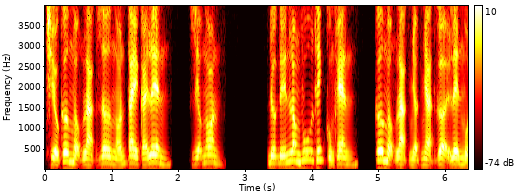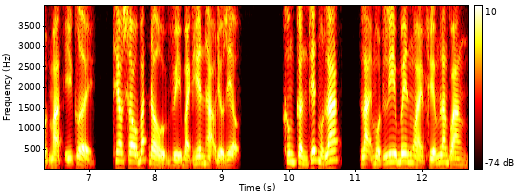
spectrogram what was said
chiều cơ mộng lạc giơ ngón tay cái lên, rượu ngon. Được đến Long Vũ thích cùng khen, cơ mộng lạc nhợt nhạt gợi lên một mặt ý cười, theo sau bắt đầu vì Bạch Hiên Hạo điều rượu. Không cần thiết một lát, lại một ly bên ngoài phiếm lang quang,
